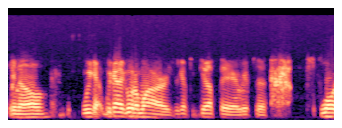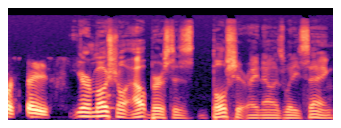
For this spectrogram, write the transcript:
You know, we got we got to go to Mars. We have to get up there. We have to explore space. Your emotional outburst is bullshit right now, is what he's saying.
